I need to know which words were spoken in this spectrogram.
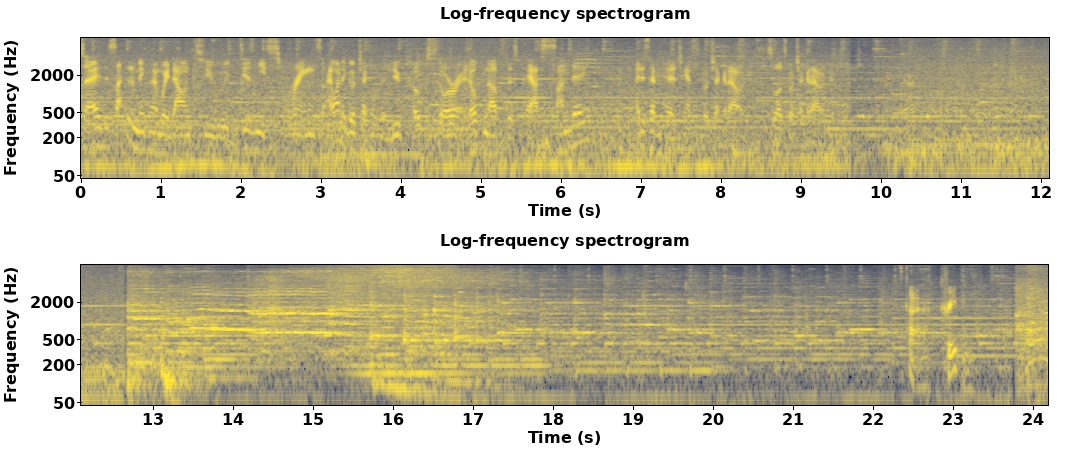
So I decided to make my way down to Disney Springs. I want to go check out the new Coke store. It opened up this past Sunday. I just haven't had a chance to go check it out. So let's go check it out. It's kind of creepy.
